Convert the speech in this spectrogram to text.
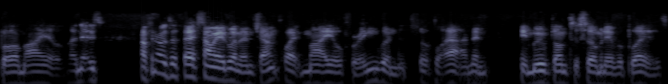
Bo Mile, and it was. I think that was the first time he had one of them chants like Myhill for England and stuff like that, and then it moved on to so many other players.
